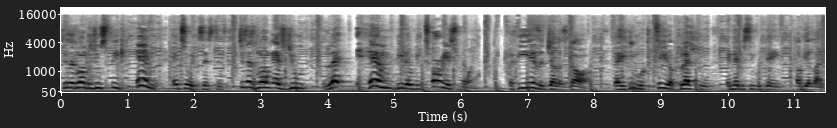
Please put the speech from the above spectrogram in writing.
just as long as you speak Him into existence, just as long as you let Him be the victorious one, because He is a jealous God that He will continue to bless you in every single day of your life.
